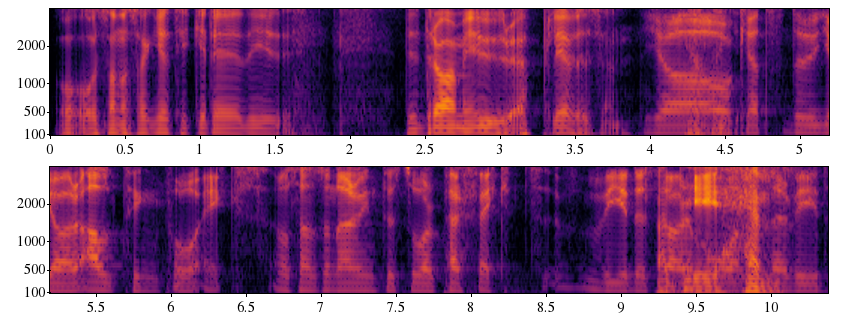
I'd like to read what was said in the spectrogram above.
Och, och sådana saker. Jag tycker det, det, det drar mig ur upplevelsen. Ja, och att du gör allting på X. Och sen så när du inte står perfekt vid ett Ja, föremål eller vid,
